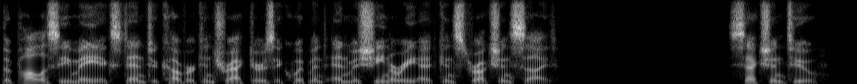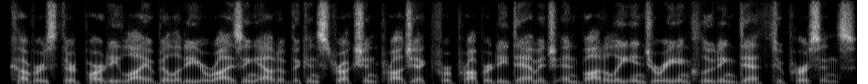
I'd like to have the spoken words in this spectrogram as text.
The policy may extend to cover contractors' equipment and machinery at construction site. Section 2 covers third-party liability arising out of the construction project for property damage and bodily injury including death to persons.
